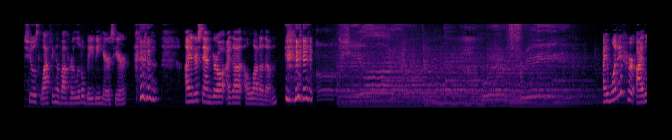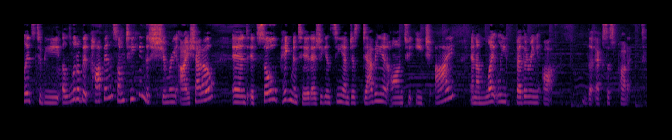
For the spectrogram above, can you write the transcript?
She was laughing about her little baby hairs here. I understand, girl. I got a lot of them. I wanted her eyelids to be a little bit poppin', so I'm taking this shimmery eyeshadow and it's so pigmented, as you can see, I'm just dabbing it onto each eye and I'm lightly feathering off the excess product.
